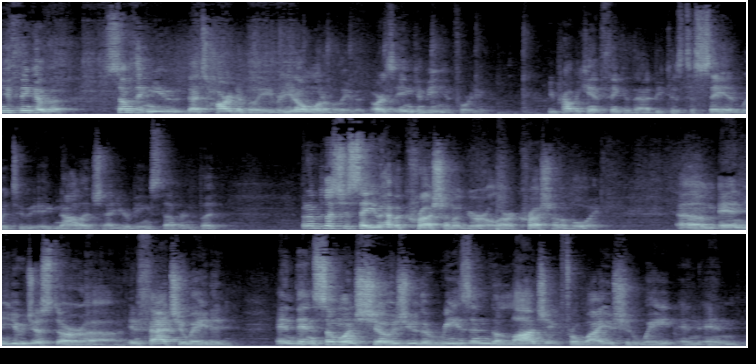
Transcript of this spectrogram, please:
Can you think of a, something you that's hard to believe, or you don't want to believe it, or it's inconvenient for you? You probably can't think of that because to say it would to acknowledge that you're being stubborn. But, but let's just say you have a crush on a girl or a crush on a boy um, and you just are uh, infatuated, and then someone shows you the reason, the logic for why you should wait and, and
